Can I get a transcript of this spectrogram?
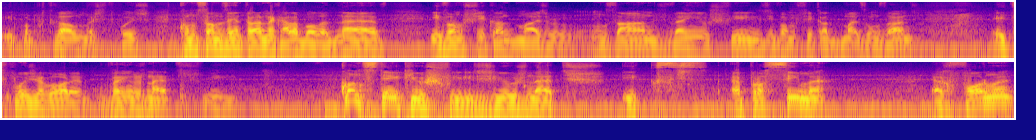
ir para Portugal. Mas depois começamos a entrar naquela bola de neve e vamos ficando mais uns anos, vêm os filhos e vamos ficando mais uns anos. E depois agora vêm os netos. E quando se tem aqui os filhos e os netos e que se aproxima a reforma,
